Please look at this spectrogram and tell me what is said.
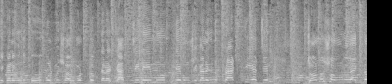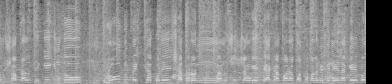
সেখানে কিন্তু বহু কর্মী সমর্থক তারা যাচ্ছেন এই মুহূর্তে এবং সেখানে কিন্তু প্রার্থী আছেন। জনসংযোগ একদম সকাল থেকেই কিন্তু রোদ উপেক্ষা করে সাধারণ মানুষের সঙ্গে দেখা করা, কথা বলা বিভিন্ন এলাকায় এবং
